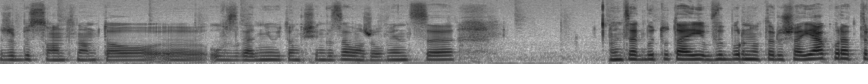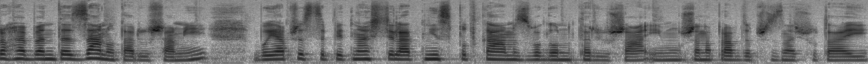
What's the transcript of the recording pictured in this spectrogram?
żeby sąd nam to e, uwzględnił i tą księgę założył. Więc Więc jakby tutaj wybór notariusza, ja akurat trochę będę za notariuszami, bo ja przez te 15 lat nie spotkałam złego notariusza i muszę naprawdę przyznać tutaj,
